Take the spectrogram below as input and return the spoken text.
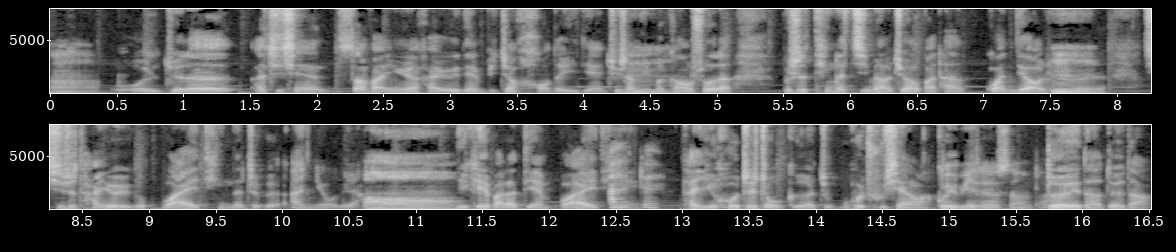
嗯 我觉得，而且现在算法音乐还有一点比较好的一点，就像你们嗯刚刚说的，不是听了几秒就要把它关掉什么的，嗯其实它有一个不爱听的这个按钮的呀，哦，你可以把它点不爱听，哎对它以后这首歌就不会出现了。规避这个算法。对的，对的，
